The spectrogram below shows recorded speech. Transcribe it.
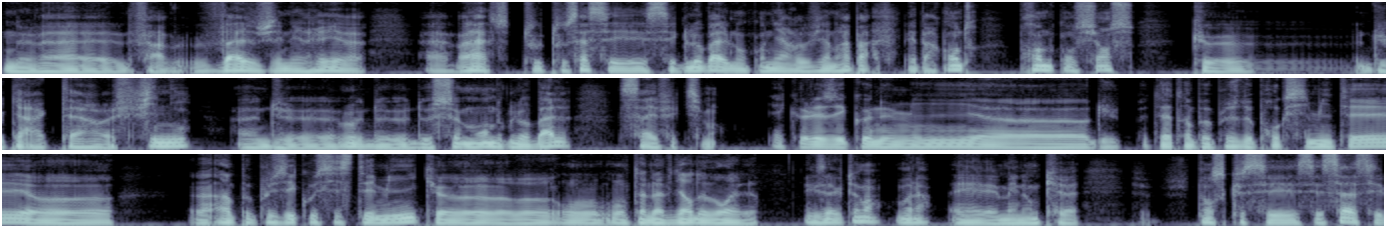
ne va, enfin, va générer, euh, euh, voilà, tout, tout ça, c'est global, donc on n'y reviendra pas. Mais par contre, prendre conscience que du caractère fini de, de, ce monde global, ça effectivement et que les économies euh, du peut-être un peu plus de proximité, euh, un peu plus écosystémiques, euh, ont, un avenir devant elles. Exactement, voilà. Et, mais donc, je pense que c'est ça, c'est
